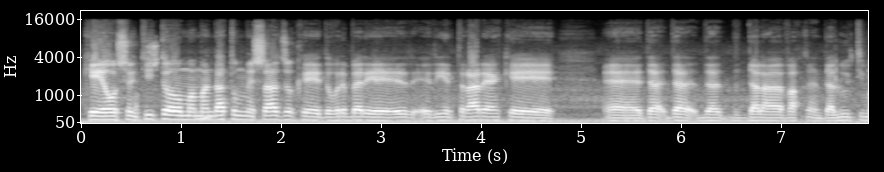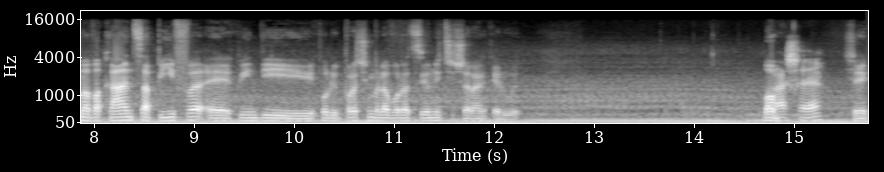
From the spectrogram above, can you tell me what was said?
Che ho sentito, mi ha mandato un messaggio che dovrebbe rientrare anche eh, da, da, da, dall'ultima vacanza PIF e quindi con le prossime lavorazioni ci sarà anche lui. Boh. Ah, sì? Sì.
